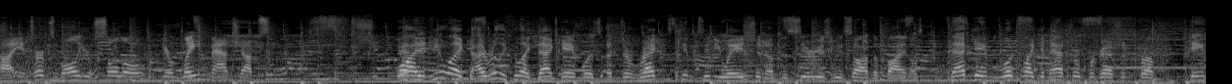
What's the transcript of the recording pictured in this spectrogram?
uh, in terms of all your solo, your lane matchups. Well, I feel like I really feel like that game was a direct continuation of the series we saw in the finals. That game looked like a natural progression from Game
